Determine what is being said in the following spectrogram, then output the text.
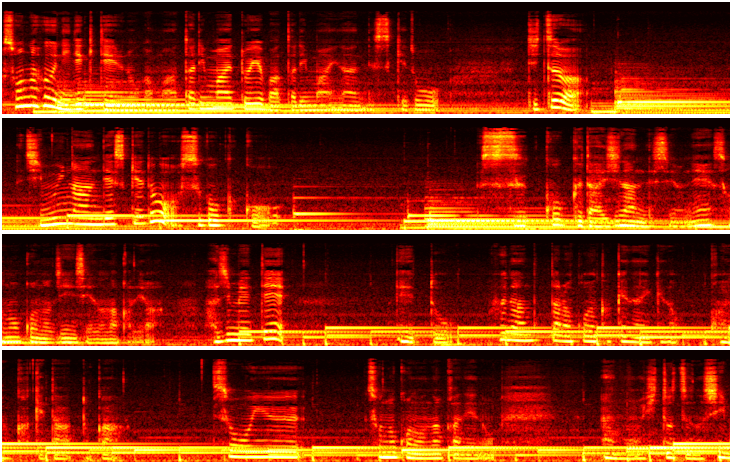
そんな風にできているのがまあ当たり前といえば当たり前なんですけど実は地味なんですけどすごくこうすっごく大事なんですよねその子の人生の中では。初めてえっ、ー、と普段だったら声かけないけど声をかけたとかそういうその子の中でのあの一つの進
